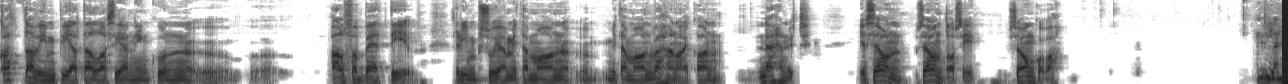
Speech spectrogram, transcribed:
kattavimpia tällaisia niin kuin alfabeettirimpsuja, mitä mä, oon, mitä mä oon vähän aikaan nähnyt. Ja se on, se on tosi, se on kova. Kyllä.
